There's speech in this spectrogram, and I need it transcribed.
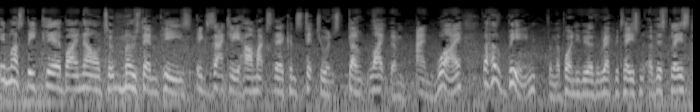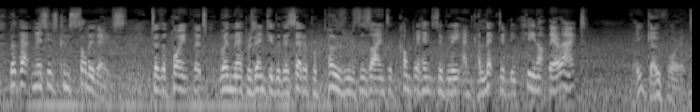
It must be clear by now to most MPs exactly how much their constituents don't like them and why, the hope being, from the point of view of the reputation of this place, that that message consolidates to the point that when they're presented with a set of proposals designed to comprehensively and collectively clean up their act, they go for it.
